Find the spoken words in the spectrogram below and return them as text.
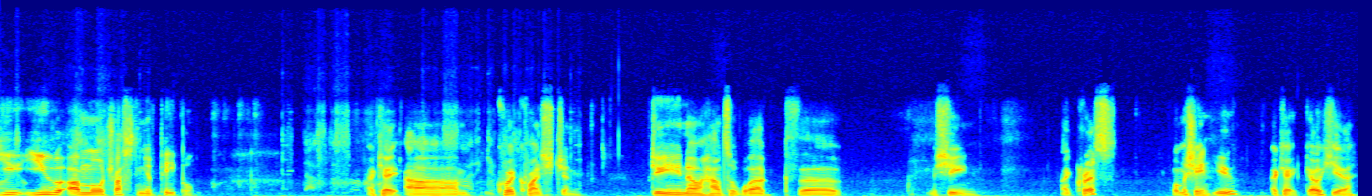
you you are more trusting of people. Okay, um, quick question. Do you know how to work the machine? Like Chris? What machine? You? Okay, go here.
